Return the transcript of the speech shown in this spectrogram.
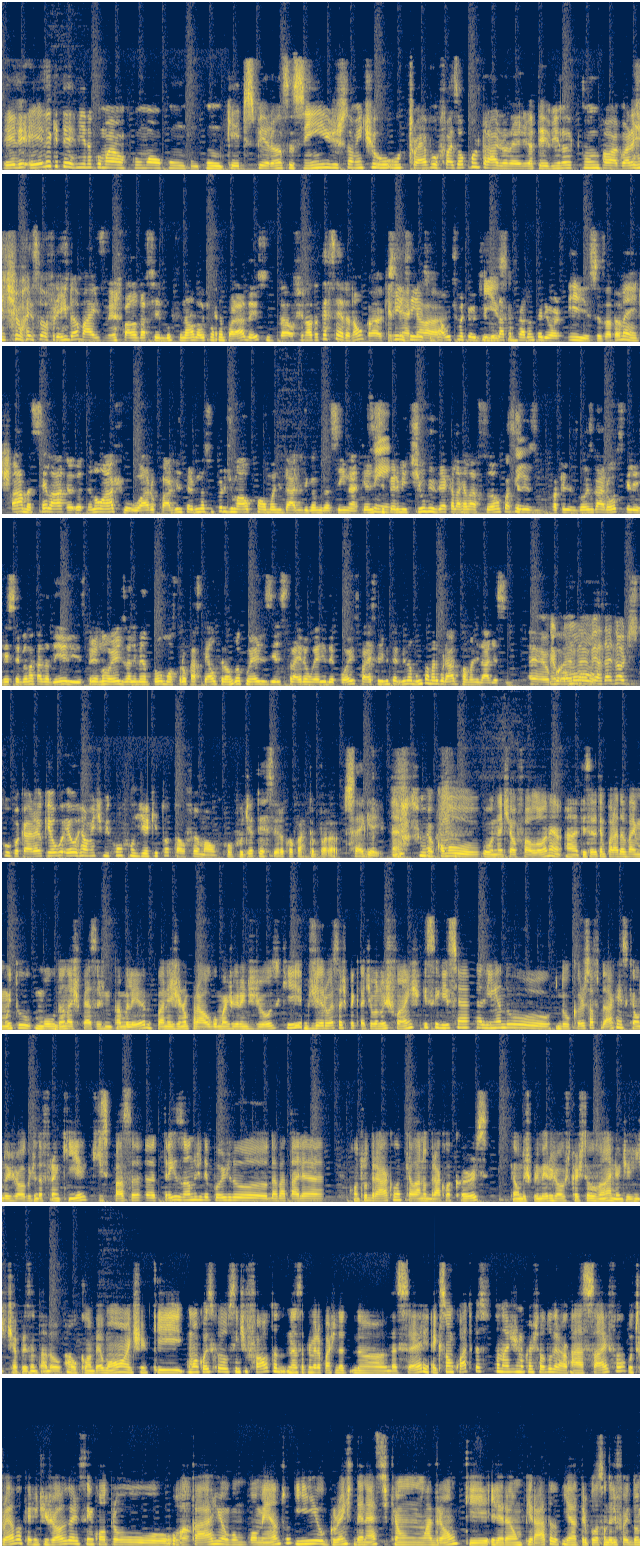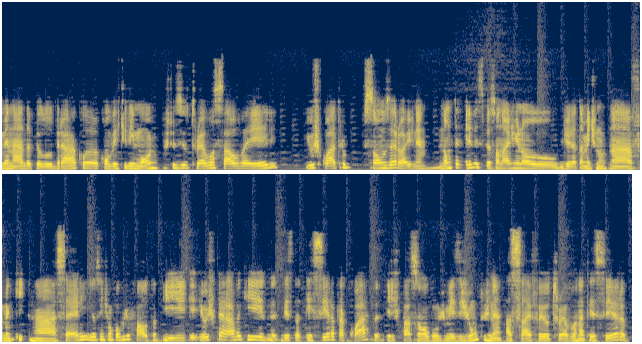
Ele, ele é que termina com uma, com uma, com, com um quê de esperança, assim, e justamente o, o Trevor faz ao contrário, né? Ele já termina com, ó, agora a gente vai sofrer ainda mais, né? Fala da, do final da última temporada, é isso? Da, o final da terceira, não? Que sim, sim, aquela... isso. A última que eu digo isso. da temporada anterior. Isso, exatamente. Ah, mas sei lá, eu, eu não acho. O Alucard, ele termina super de mal com a humanidade, digamos assim, né? Que ele sim. se permitiu viver aquela relação com aqueles, com aqueles dois garotos que ele recebeu na casa dele, treinou eles, alimentou, mostrou o castelo, transou com eles e eles traíram ele depois. Parece que ele me termina muito amargurado com a humanidade, assim. É, eu, é como... na verdade, não, desculpa, cara. É que eu, eu realmente me confundi aqui total, foi mal. Confundi a terceira com a quarta temporada. Segue aí. É, é como o Netiel falou, né? A terceira temporada vai muito moldando as peças no tabuleiro, planejando para algo mais grandioso que gerou essa expectativa nos fãs que seguisse a linha do, do Curse of Darkness, que é um dos jogos da franquia, que se passa três anos depois do, da batalha contra o Drácula, que é lá no Drácula Curse que é um dos primeiros jogos de Castlevania, onde a gente tinha apresentado ao, ao clã Belmonte. Que uma coisa que eu senti falta nessa primeira parte da, da, da, série é que são quatro personagens no Castelo do Drácula. A Saifa, o Trevor, que a gente joga, ele se encontra o, o Alucard em algum momento, e o Grant Denest, que é um ladrão, que ele era um pirata, e a tripulação dele foi dominada pelo Drácula, convertida em monstros, e o Trevor salva ele e os quatro são os heróis, né? Não teve esse personagem no, diretamente no, na franquia, na série e eu senti um pouco de falta. E eu esperava que desde a terceira pra quarta eles passam alguns meses juntos, né? A Saifa e o Trevor na terceira,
